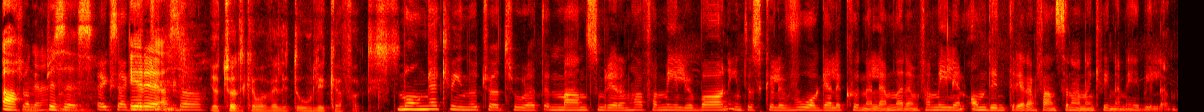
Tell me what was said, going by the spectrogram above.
Ja, mm. precis. Mm. Exakt. Är det, alltså... Jag tror att det kan vara väldigt olika faktiskt. Många kvinnor tror jag tror att en man som redan har familj och barn inte skulle våga eller kunna lämna den familjen om det inte redan fanns en annan kvinna med i bilden.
